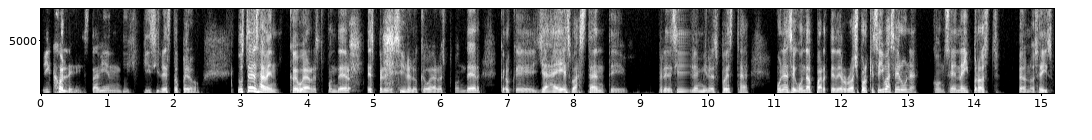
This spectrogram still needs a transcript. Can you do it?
híjole, está bien difícil esto, pero ustedes saben qué voy a responder. Es predecible lo que voy a responder. Creo que ya es bastante predecible mi respuesta. Una segunda parte de Rush, porque se iba a hacer una con Senna y Prost, pero no se hizo.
